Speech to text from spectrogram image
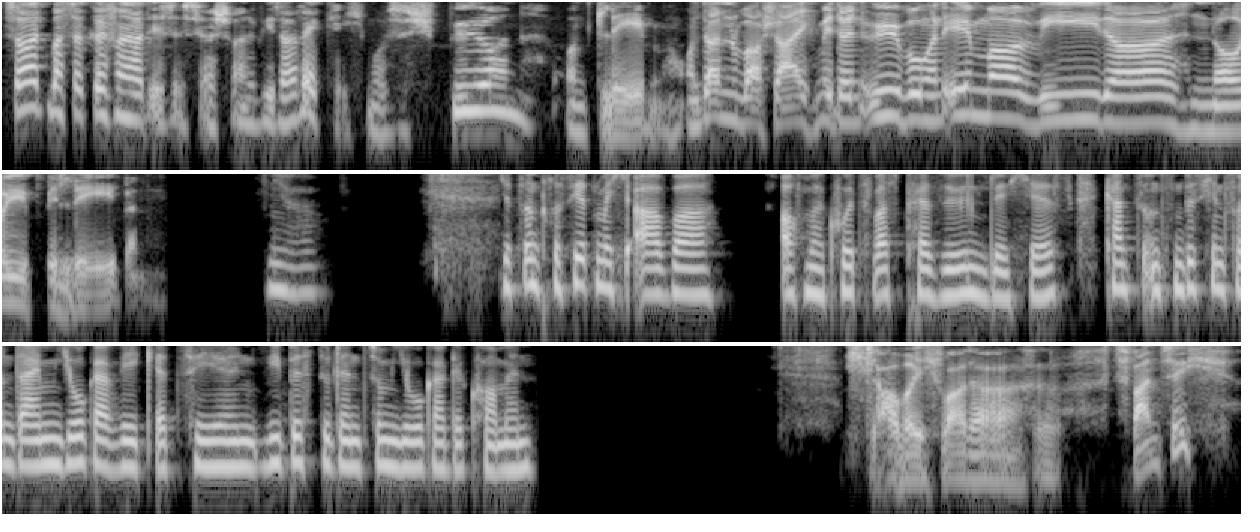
Sobald man es ergriffen hat, ist es ja schon wieder weg. Ich muss es spüren und leben. Und dann wahrscheinlich mit den Übungen immer wieder neu beleben. Ja. Jetzt interessiert mich aber auch mal kurz was Persönliches. Kannst du uns ein bisschen von deinem Yoga-Weg erzählen? Wie bist du denn zum Yoga gekommen? Ich glaube, ich war da 20. Äh,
